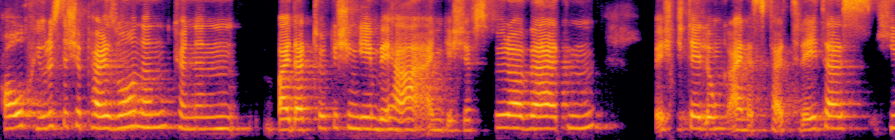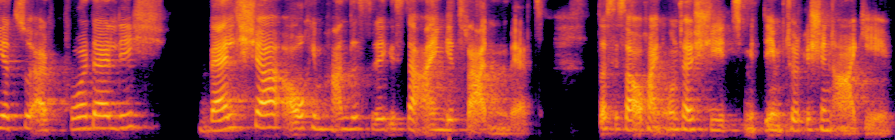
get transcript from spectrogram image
Auch juristische Personen können bei der türkischen GmbH ein Geschäftsführer werden. Bestellung eines Vertreters hierzu erforderlich, welcher auch im Handelsregister eingetragen wird. Das ist auch ein Unterschied mit dem türkischen AG.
